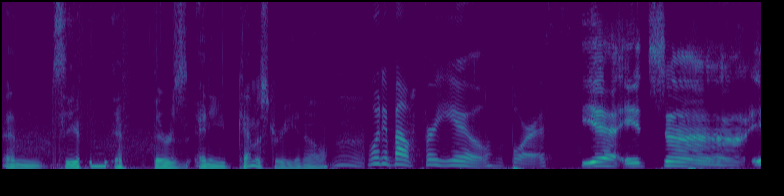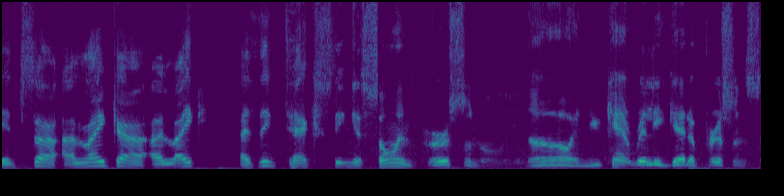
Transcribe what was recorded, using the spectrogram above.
and see if, if there's any chemistry, you know? What about for you, Boris? Yeah, it's uh it's uh I like uh I like I think texting is so impersonal, know, and you can't really get a person's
